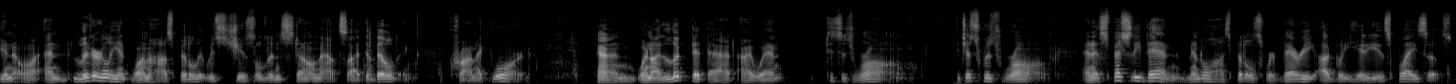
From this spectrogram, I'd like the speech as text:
you know, and literally at one hospital, it was chiseled in stone outside the building, chronic ward. And when I looked at that, I went, this is wrong. It just was wrong. And especially then, mental hospitals were very ugly, hideous places.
